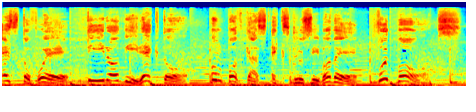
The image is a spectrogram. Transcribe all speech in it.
Esto fue Tiro Directo, un podcast exclusivo de Footbox.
